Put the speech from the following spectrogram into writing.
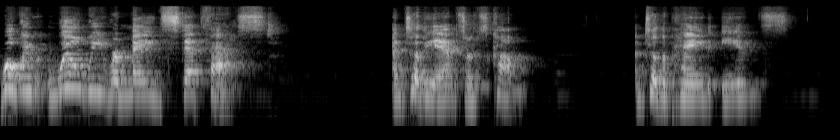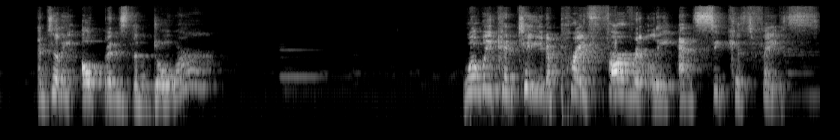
Will we, will we remain steadfast until the answers come, until the pain ends, until He opens the door? Will we continue to pray fervently and seek his face?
